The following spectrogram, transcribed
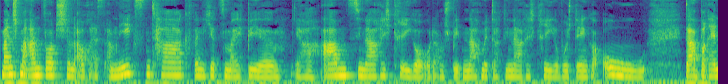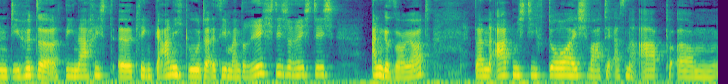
Manchmal antworte ich dann auch erst am nächsten Tag, wenn ich jetzt zum Beispiel ja, abends die Nachricht kriege oder am späten Nachmittag die Nachricht kriege, wo ich denke, oh, da brennt die Hütte, die Nachricht äh, klingt gar nicht gut, da ist jemand richtig, richtig angesäuert. Dann atme ich tief durch, warte erstmal ab, ähm,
